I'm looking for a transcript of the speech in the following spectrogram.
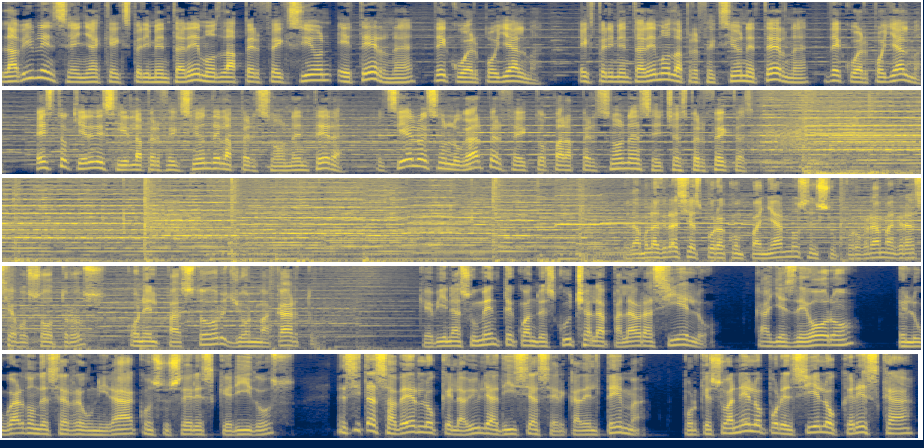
La Biblia enseña que experimentaremos la perfección eterna de cuerpo y alma. Experimentaremos la perfección eterna de cuerpo y alma. Esto quiere decir la perfección de la persona entera. El cielo es un lugar perfecto para personas hechas perfectas. Le damos las gracias por acompañarnos en su programa Gracias a vosotros con el pastor John MacArthur, que viene a su mente cuando escucha la palabra cielo, calles de oro, el lugar donde se reunirá con sus seres queridos, necesita saber lo que la Biblia dice acerca del tema, porque su anhelo por el cielo crezca,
